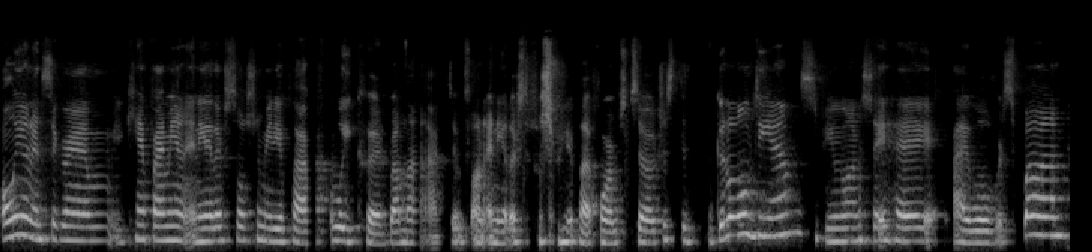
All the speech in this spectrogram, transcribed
only on Instagram. You can't find me on any other social media platform. Well, you could, but I'm not active on any other social media platforms. So just the good old DMs. If you want to say hey, I will respond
